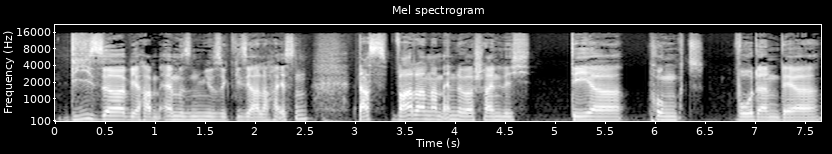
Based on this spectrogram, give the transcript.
Deezer, wir haben Amazon Music, wie sie alle heißen. Das war dann am Ende wahrscheinlich der Punkt, wo dann der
